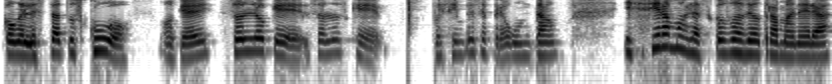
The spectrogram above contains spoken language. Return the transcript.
con el status quo, ¿ok? Son, lo que, son los que pues siempre se preguntan, ¿y si hiciéramos las cosas de otra manera?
